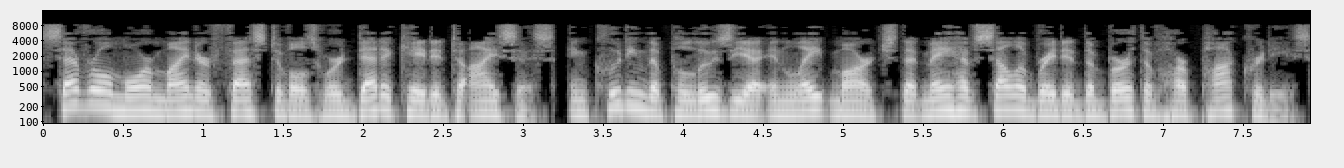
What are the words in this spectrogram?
Several more minor festivals were dedicated to Isis, including the Pelusia in late March that may have celebrated the birth of Harpocrates,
